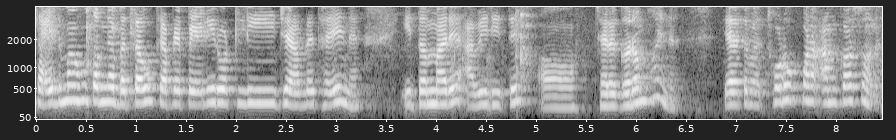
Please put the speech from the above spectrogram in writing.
સાઈડમાં હું તમને બતાવું કે આપણે પહેલી રોટલી જે આપણે થઈ ને એ તમારે આવી રીતે જ્યારે ગરમ હોય ને, ત્યારે તમે થોડુંક પણ આમ કરશો ને,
